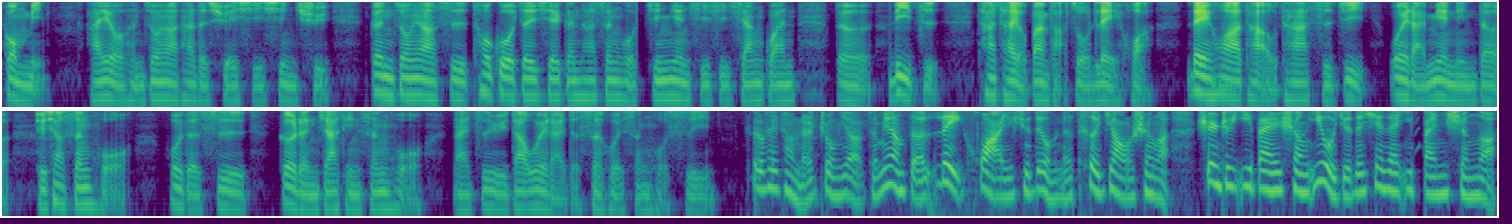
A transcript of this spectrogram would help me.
共鸣，还有很重要他的学习兴趣。更重要是透过这些跟他生活经验息息相关的例子。他才有办法做内化，内化到他实际未来面临的学校生活，或者是个人家庭生活，乃至于到未来的社会生活适应。这个非常的重要，怎么样的内化？尤其对我们的特教生啊，甚至一般生，因为我觉得现在一般生啊，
